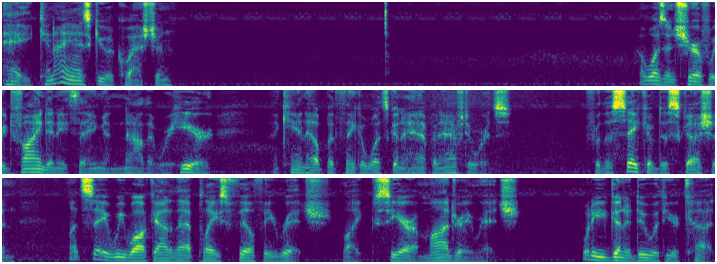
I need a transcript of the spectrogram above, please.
Hey, can I ask you a question? I wasn't sure if we'd find anything, and now that we're here, I can't help but think of what's going to happen afterwards. For the sake of discussion, let's say we walk out of that place filthy rich, like Sierra Madre rich. What are you going to do with your cut?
